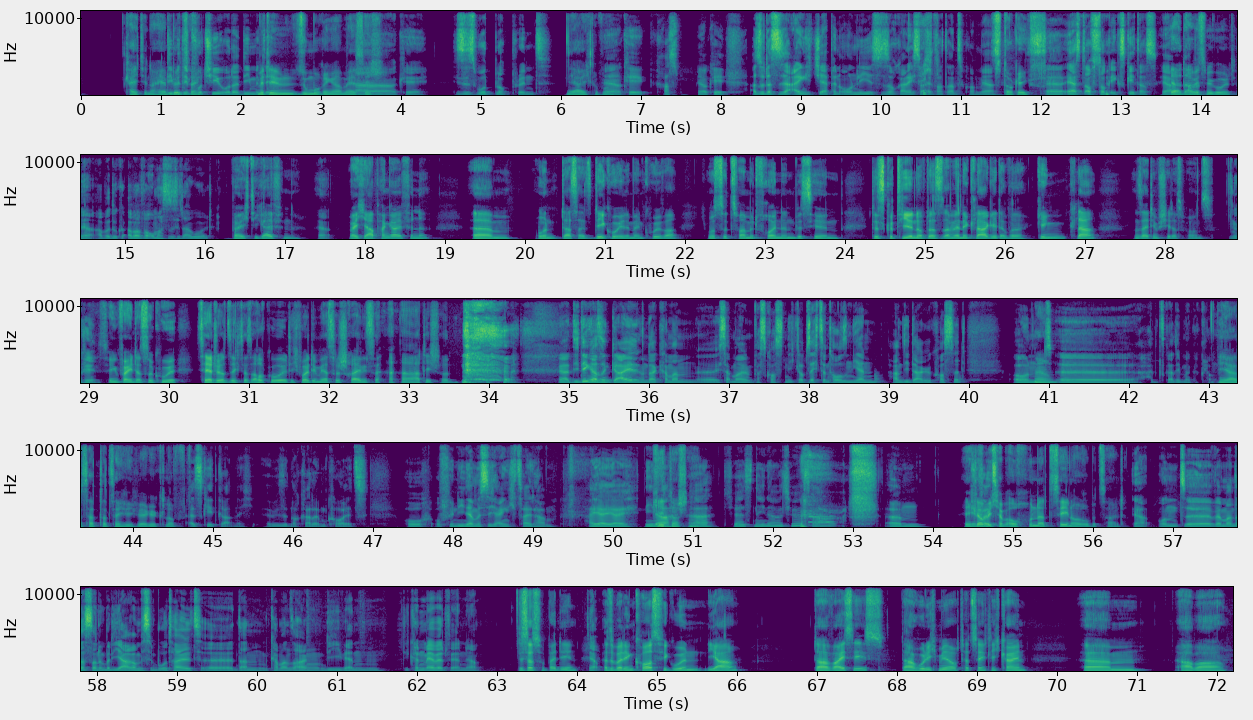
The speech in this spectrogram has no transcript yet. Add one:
kann ich dir nachher ein die mit dem? Fuji oder die mit, Mit dem? dem Sumo-Ringer mäßig. Ah, okay. Dieses Woodblock-Print. Ja, ich glaube. Ja, okay. Krass. Ja, okay. Also das ist ja eigentlich Japan only. Es ist auch gar nicht so Echt? einfach dran zu kommen, ja. StockX. Äh, erst auf StockX geht das. Ja, ja, da habe ich es mir geholt. ja aber, du, aber warum hast du sie da geholt? Weil ich die geil finde. Ja. Weil ich Japan geil finde. Ähm, und das als Deko-Element cool war. Ich musste zwar mit Freunden ein bisschen diskutieren, ob das am Ende klar geht, aber ging klar. Und seitdem steht das bei uns. Okay. Deswegen fand ich das so cool. Sergio hat sich das auch geholt. Ich wollte ihm erst so schreiben. Ich so, haha, hatte ich schon. ja, die Dinger sind geil und da kann man, äh, ich sag mal, was kosten? Ich glaube 16.000 Yen haben die da gekostet. Und äh, hat jetzt gerade jemand geklopft. ja, es hat tatsächlich wer geklopft. Es geht gerade nicht. Wir sind noch gerade im Call jetzt. Oh, oh, für Nina müsste ich eigentlich Zeit haben. Eieiei. Nina. Geht noch schnell. Ja, tschüss, Nina, tschüss. ah. ähm, Ich glaube, ich habe auch 110 Euro bezahlt. ja, und äh, wenn man das dann über die Jahre ein bisschen beurteilt, äh, dann kann man sagen, die werden, die können Mehrwert werden, ja. Ist das so bei denen? Ja. Also bei den Kors-Figuren ja. Da weiß ich es. Da hole ich mir auch tatsächlich keinen. Ähm, aber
